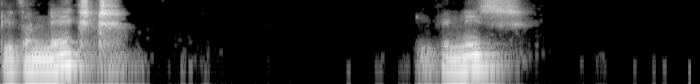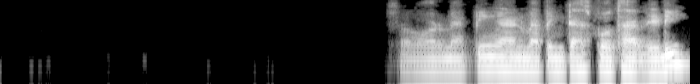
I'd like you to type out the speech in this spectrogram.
Click on next. Finish. So our mapping and mapping task both are ready.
